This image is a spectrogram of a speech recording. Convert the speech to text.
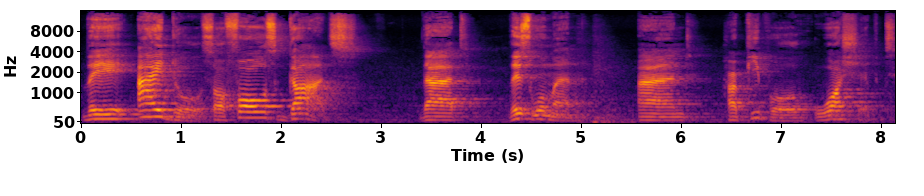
the idols or false gods that this woman and her people worshipped.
